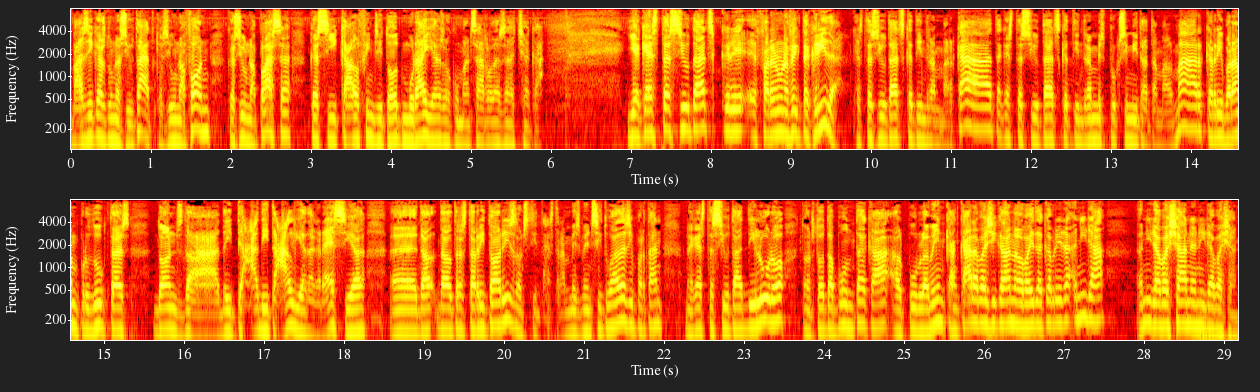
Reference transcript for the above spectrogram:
bàsiques d'una ciutat, que si una font, que si una plaça, que si cal fins i tot muralles o començar-les a aixecar i aquestes ciutats faran un efecte crida, aquestes ciutats que tindran mercat, aquestes ciutats que tindran més proximitat amb el mar, que arribaran productes doncs, d'Itàlia, de, de Grècia, eh, d'altres territoris, doncs estaran més ben situades i per tant en aquesta ciutat d'Iluro doncs, tot apunta que el poblament que encara vagi quedant al Vall de Cabrera anirà anirà baixant, anirà baixant.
